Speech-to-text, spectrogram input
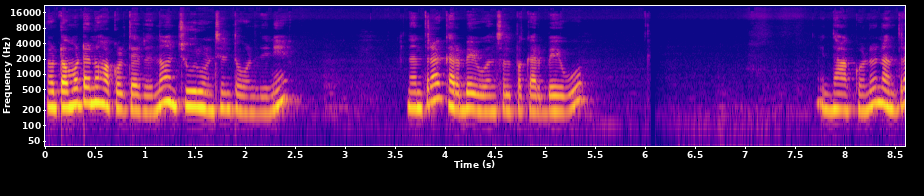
ನಾವು ಟೊಮೊಟೊನೂ ಹಾಕ್ಕೊಳ್ತಾ ಇರೋದ್ರಿಂದ ಒಂದು ಚೂರು ಹುಣಸೆಹಣ್ಣು ತೊಗೊಂಡಿದ್ದೀನಿ. ನಂತರ ಕರಿಬೇವು, ಒಂದು ಸ್ವಲ್ಪ ಕರಿಬೇವು. ಇದನ್ನ ಹಾಕ್ಕೊಂಡು ನಂತರ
